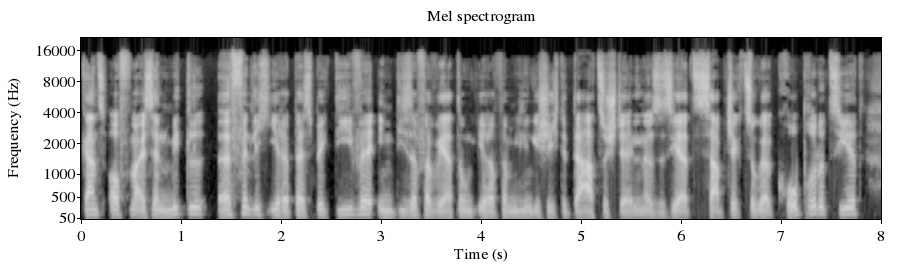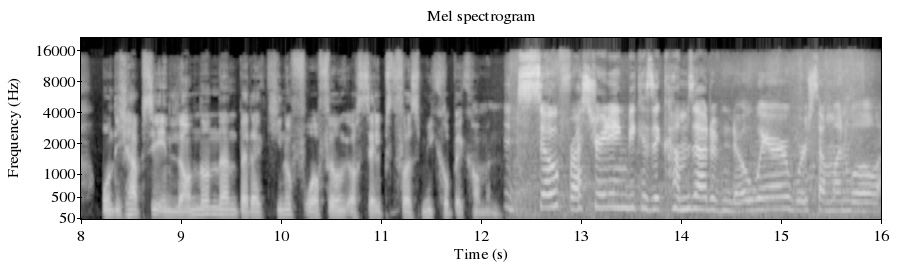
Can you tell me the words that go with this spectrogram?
ganz offen als ein Mittel, öffentlich ihre Perspektive in dieser Verwertung ihrer Familiengeschichte darzustellen. Also sie hat Subject sogar co-produziert und ich habe sie in London dann bei der Kinovorführung auch selbst vors Mikro bekommen. It's so frustrating because it comes out of nowhere where someone will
